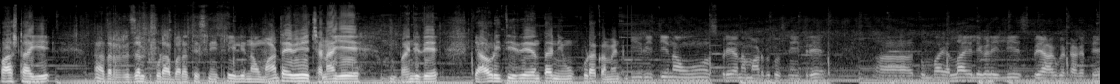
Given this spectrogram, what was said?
ಫಾಸ್ಟಾಗಿ ಅದರ ರಿಸಲ್ಟ್ ಕೂಡ ಬರುತ್ತೆ ಸ್ನೇಹಿತರೆ. ಇಲ್ಲಿ ನಾವು ಮಾಡ್ತಾ ಇದ್ದೀವಿ, ಚೆನ್ನಾಗಿ ಬಂದಿದೆ. ಯಾವ ರೀತಿ ಇದೆ ಅಂತ ನೀವು ಕೂಡ ಕಮೆಂಟ್ ಈ ರೀತಿ ನಾವು ಸ್ಪ್ರೇಯನ್ನು ಮಾಡಬೇಕು ಸ್ನೇಹಿತರೆ. ತುಂಬ ಎಲ್ಲ ಎಲೆಗಳಲ್ಲಿ ಸ್ಪ್ರೇ ಆಗಬೇಕಾಗತ್ತೆ.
